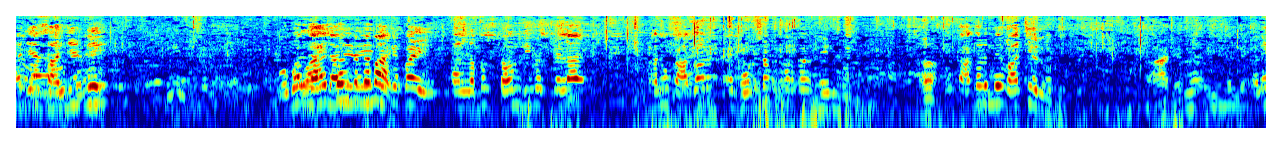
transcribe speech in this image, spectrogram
अजय सांजी વાત ચાલી કે ભાઈ આ લગભગ ત્રણ દિવસ પહેલા આનું કાગળ એ વોટ્સઅપ ઉપર પણ થયેલું કાગળ મેં વાંચેલું. અને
